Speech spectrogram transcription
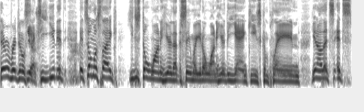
They're original six. Yes. You- you- it- it's almost like you just don't want to hear that the same way you don't want to hear the Yankees complain. You know, that's it's.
